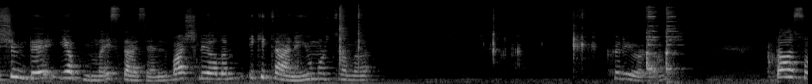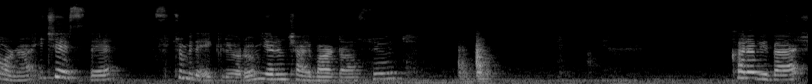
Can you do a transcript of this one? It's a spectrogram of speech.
Şimdi yapımına isterseniz başlayalım. 2 tane yumurtamı kırıyorum. Daha sonra içerisine sütümü de ekliyorum. Yarım çay bardağı süt. Karabiber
